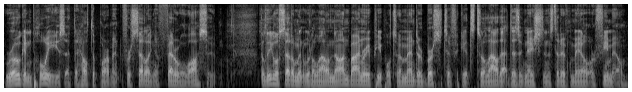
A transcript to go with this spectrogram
rogue employees at the health department for settling a federal lawsuit. The legal settlement would allow non binary people to amend their birth certificates to allow that designation instead of male or female.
